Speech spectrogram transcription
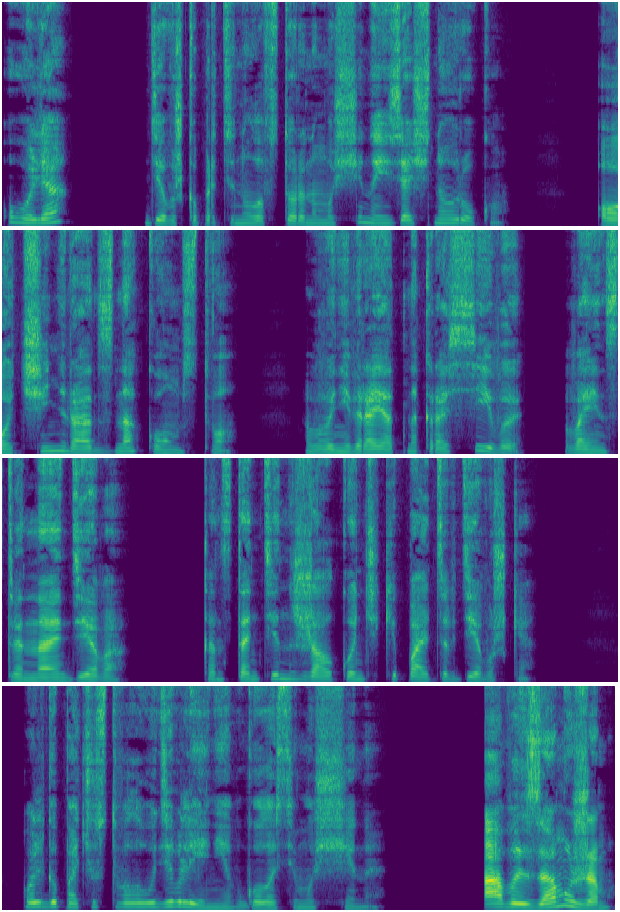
«Оля?» Девушка протянула в сторону мужчины изящную руку. «Очень рад знакомству. Вы невероятно красивы, воинственная дева». Константин сжал кончики пальцев девушки. Ольга почувствовала удивление в голосе мужчины. «А вы замужем?»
